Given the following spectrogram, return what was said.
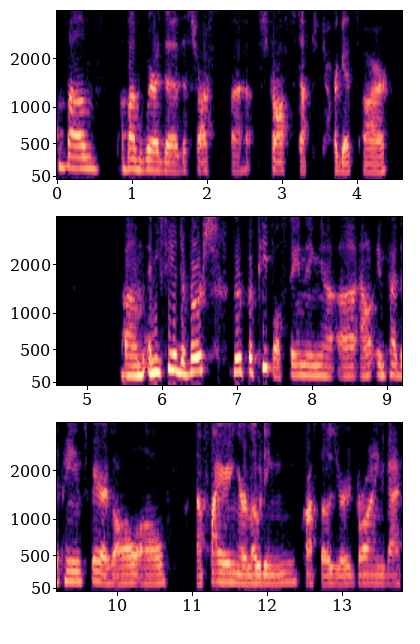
above above where the the straw uh, straw stuffed targets are. Um, and you see a diverse group of people standing uh, uh, out inside the painted squares, all all uh, firing or loading crossbows or drawing back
